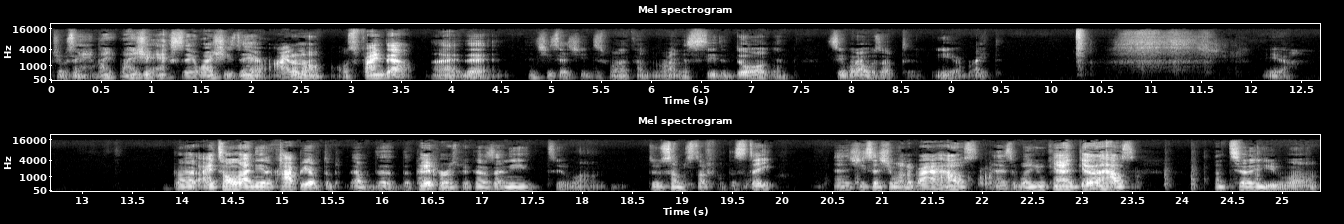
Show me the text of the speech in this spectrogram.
she was saying, why, why is your ex there? Why is she there? I don't know. Let's find out. I, the, and she said she just want to come around and see the dog and see what I was up to. Yeah, right. Yeah. But I told her I need a copy of the of the, the papers because I need to um, do some stuff with the state. And she said she wanted to buy a house. And I said, well, you can't get a house until you um,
